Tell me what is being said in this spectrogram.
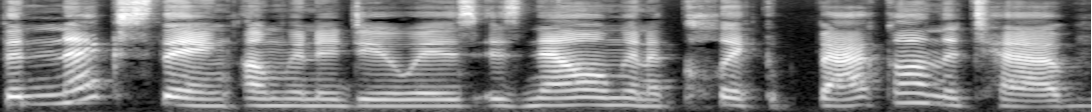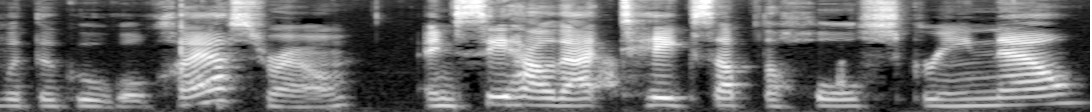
The next thing I'm going to do is, is now I'm going to click back on the tab with the Google Classroom and see how that takes up the whole screen now.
